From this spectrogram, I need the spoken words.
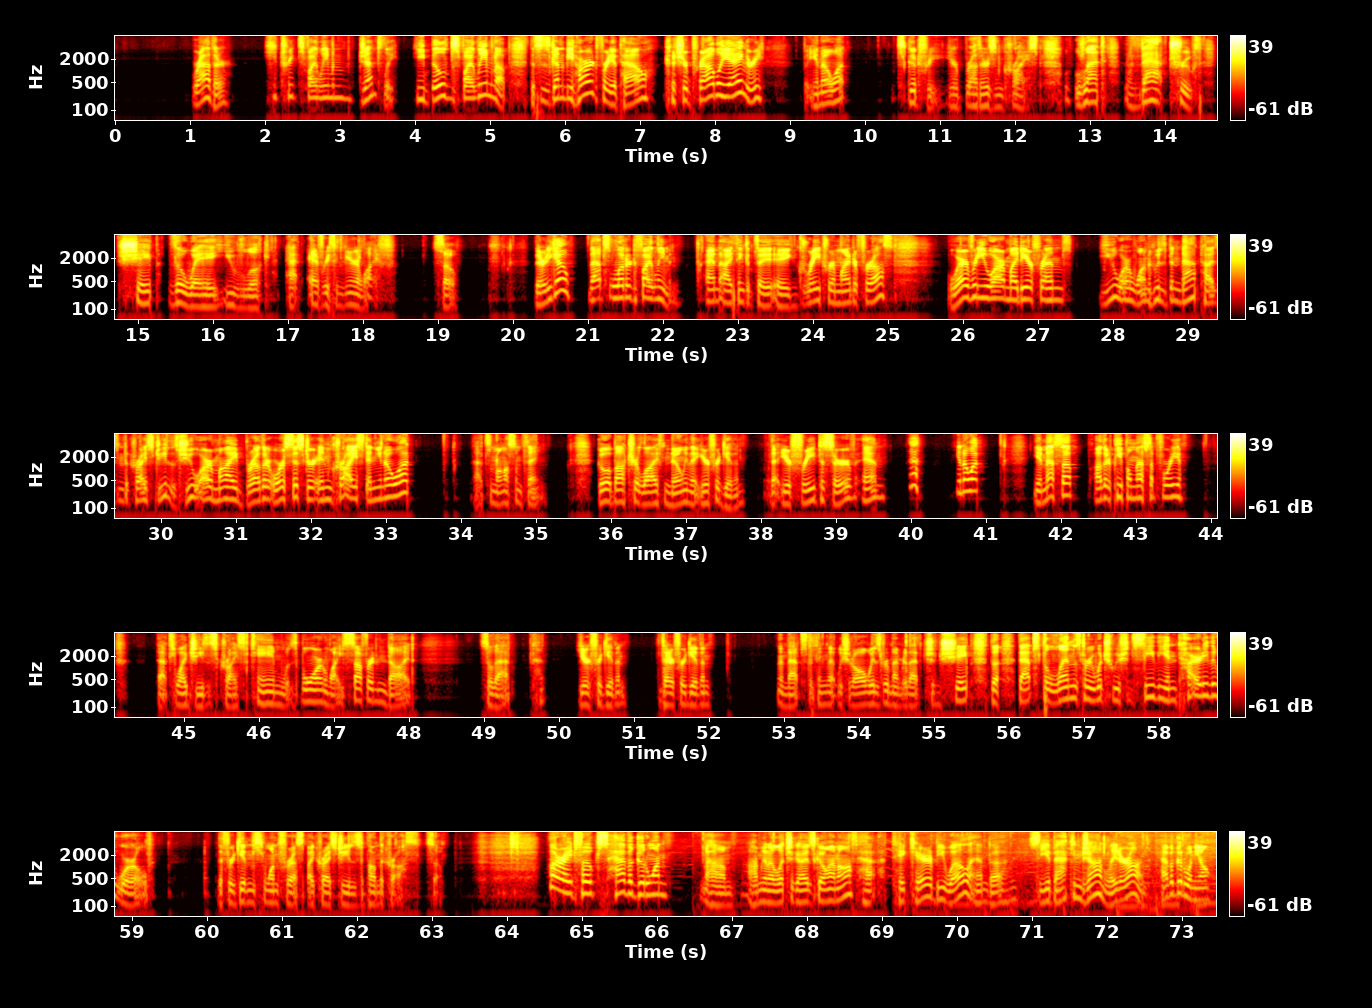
Rather, he treats Philemon gently. He builds Philemon up. This is going to be hard for you, pal, because you're probably angry. But you know what? It's good for you. Your brothers in Christ. Let that truth shape the way you look at everything in your life. So, there you go. That's the letter to Philemon. And I think it's a, a great reminder for us. Wherever you are, my dear friends, you are one who's been baptized into Christ Jesus. You are my brother or sister in Christ. And you know what? That's an awesome thing. Go about your life knowing that you're forgiven, that you're free to serve, and you know what? You mess up, other people mess up for you. That's why Jesus Christ came, was born, why he suffered and died, so that you're forgiven, they're forgiven, and that's the thing that we should always remember. That should shape the that's the lens through which we should see the entirety of the world. The forgiveness won for us by Christ Jesus upon the cross. So all right, folks, have a good one. Um, I'm going to let you guys go on off. Ha- take care, be well, and uh, see you back in John later on. Have a good one, y'all.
